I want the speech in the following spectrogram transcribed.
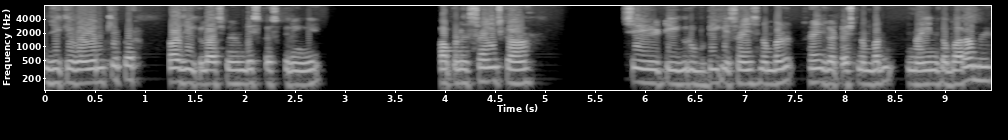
G K Y M के पर आज की क्लास में हम डिस्कस करेंगे अपने साइंस का सी टी ग्रुप डी के साइंस नंबर साइंस का टेस्ट नंबर नाइन का बारह में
